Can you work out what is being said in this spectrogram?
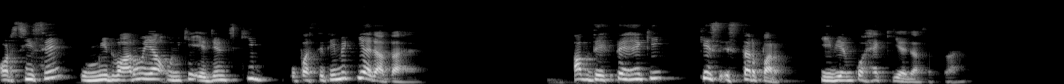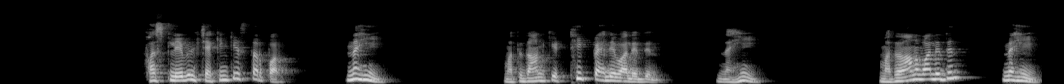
और सी से उम्मीदवारों या उनके एजेंट्स की उपस्थिति में किया जाता है। अब देखते हैं कि किस स्तर पर ईवीएम को हैक किया जा सकता है। फ़र्स्ट लेवल चेकिंग के स्तर पर? नहीं। मतदान के ठीक पहले वाले दिन? नहीं। मतदान वाले दिन? नहीं।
